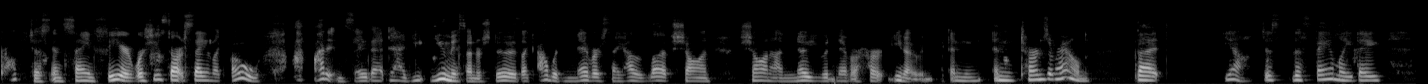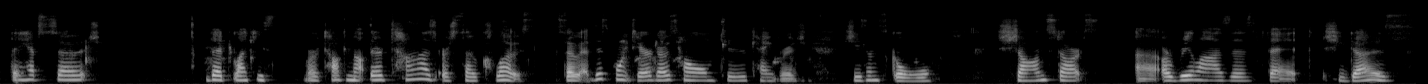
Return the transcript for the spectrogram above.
probably just insane fear where she starts saying like oh I, I, didn't say that dad. You, you misunderstood. Like i would never say i love sean. Sean i know you would never hurt you know and and, and turns around. But yeah just the family they they have such that like you were talking about their ties are so close so at this point, Tara goes home to Cambridge. She's in school. Sean starts uh, or realizes that she does,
